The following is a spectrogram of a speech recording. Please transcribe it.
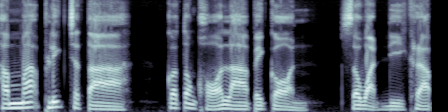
ธรรมะพลิกชะตาก็ต้องขอลาไปก่อน สวัสดีครับ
